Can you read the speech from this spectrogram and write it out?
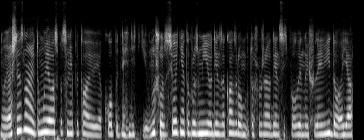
Ну я ж не знаю, тому я вас, пацани, питаю, як опитних дітей. Ну що, за сьогодні, я так розумію, один заказ робимо, тому що вже 11,5 хвилин відео, а я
